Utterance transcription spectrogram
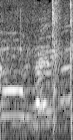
Take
